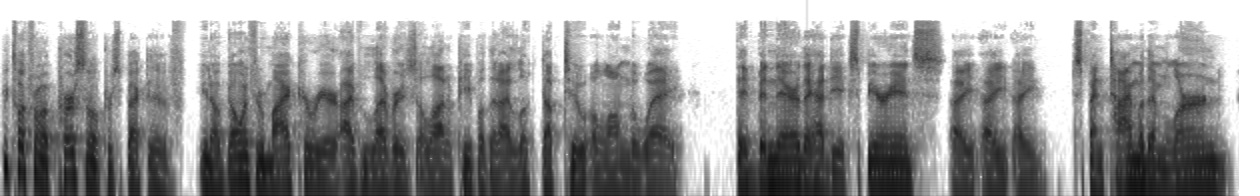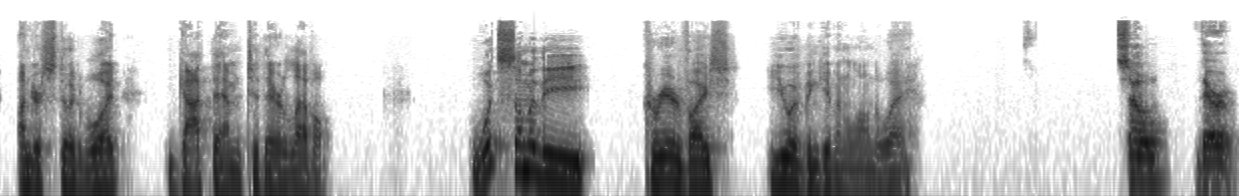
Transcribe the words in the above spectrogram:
we talk from a personal perspective, you know, going through my career, I've leveraged a lot of people that I looked up to along the way. They've been there, they had the experience. I, I, I spent time with them, learned, understood what got them to their level. What's some of the career advice you have been given along the way? So there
